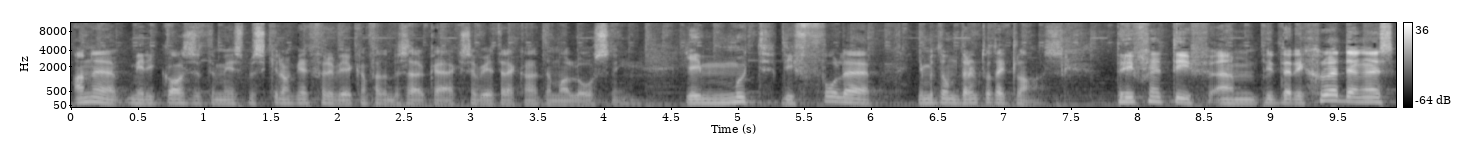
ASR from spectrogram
ander medikasies wat 'n mens miskien net vir 'n week kan vat en besluit okay ek sou weet ek kan dit net maar los nie. Jy moet die volle jy moet hom drink tot hy klaar is. Definitief. Ehm um, Pieter, die groot ding is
